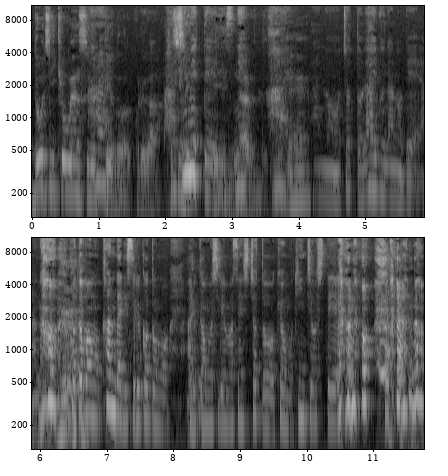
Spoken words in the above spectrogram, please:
同時に共演するっていうのはこれが初めてになるんですよね。あのちょっとライブなのであの 言葉も噛んだりすることもあるかもしれませんしちょっと今日も緊張してあの あの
